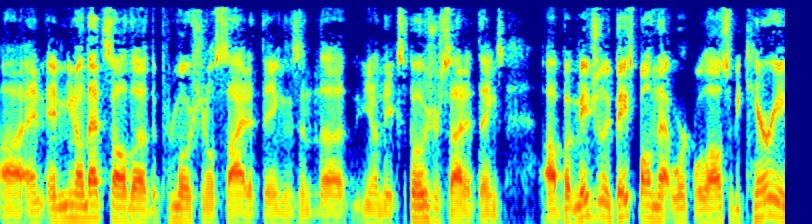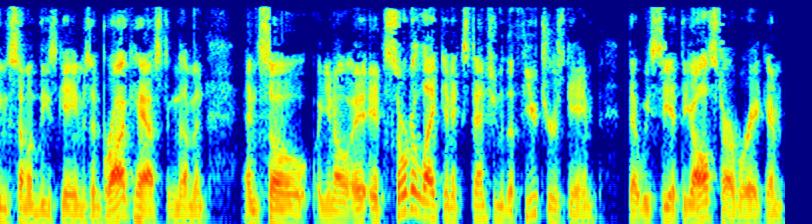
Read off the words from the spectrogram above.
Uh, and and you know that's all the the promotional side of things and the you know the exposure side of things. Uh, but Major League Baseball Network will also be carrying some of these games and broadcasting them, and and so you know it, it's sort of like an extension of the futures game that we see at the All Star break, and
